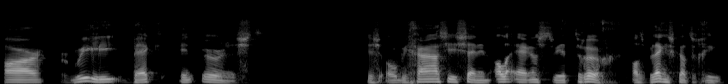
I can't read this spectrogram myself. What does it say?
are really back in earnest. Dus obligaties zijn in alle ernst weer terug als beleggingscategorie.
